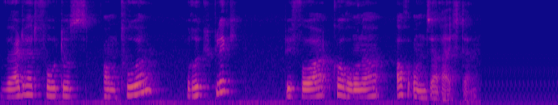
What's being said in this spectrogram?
Worldwide Fotos on Tour, Rückblick, bevor Corona auch uns erreichte.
